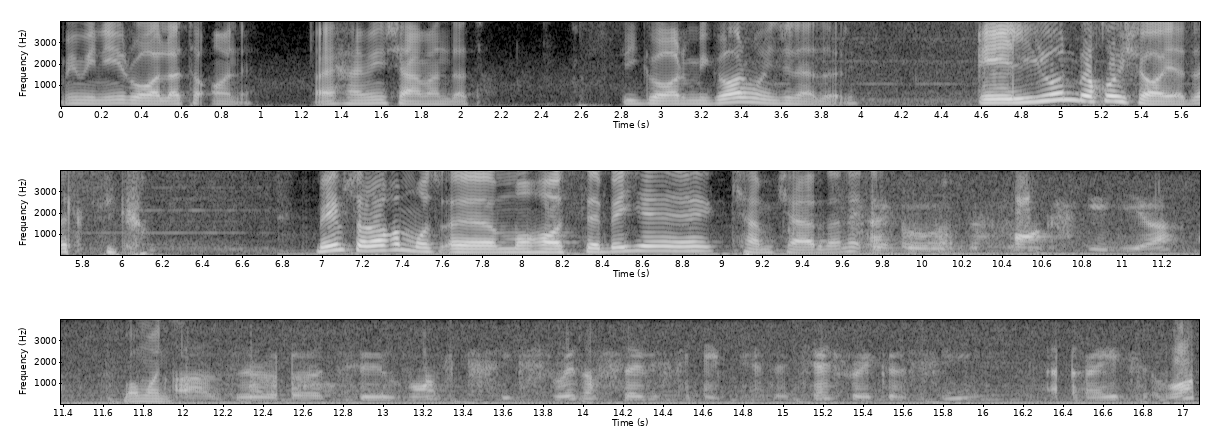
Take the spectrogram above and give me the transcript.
می‌بینی؟ رو حالت آنه. برای همین شرمندتم سیگار میگار ما اینجا نداریم. قلیون به خود شاید ولی سیگار. بریم سراغ مز- محاسبه کم کردن ارتفاع. با ما نیست. Uh, 0216 radar service came in. The test frequency uh, rate 1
